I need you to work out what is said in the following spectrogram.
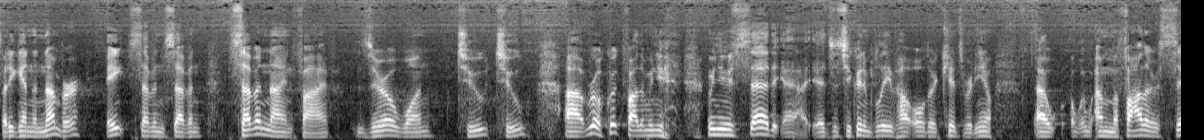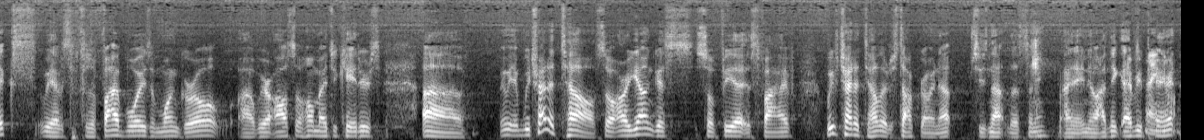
But again, the number 877 795 0122. Uh, real quick, Father, when you when you said uh, it's just you couldn't believe how old our kids were. You know, uh, I'm a father of six. We have five boys and one girl. Uh, we are also home educators. Uh, I mean, we try to tell. So our youngest, Sophia, is five. We've tried to tell her to stop growing up. She's not listening. I, you know, I think every parent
